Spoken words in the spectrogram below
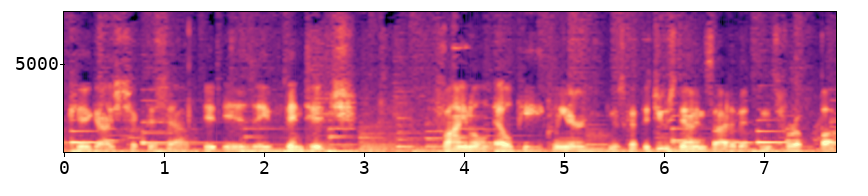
Okay guys, check this out. It is a vintage vinyl LP cleaner. And it's got the juice down inside of it, and it's for a buck.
